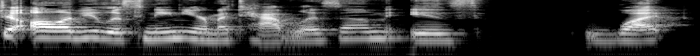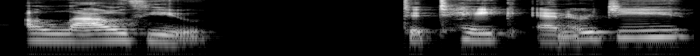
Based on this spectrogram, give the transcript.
to all of you listening, your metabolism is what allows you to take energy,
